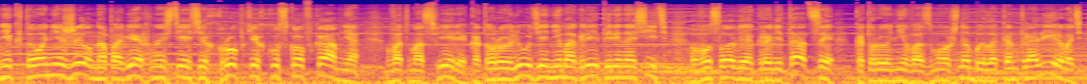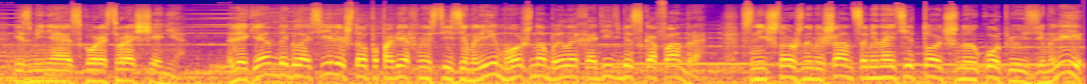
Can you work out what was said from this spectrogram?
Никто не жил на поверхности этих хрупких кусков камня, в атмосфере, которую люди не могли переносить, в условиях гравитации, которую невозможно было контролировать, изменяя скорость вращения. Легенды гласили, что по поверхности Земли можно было ходить без скафандра, с ничтожными шансами найти точную копию Земли,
